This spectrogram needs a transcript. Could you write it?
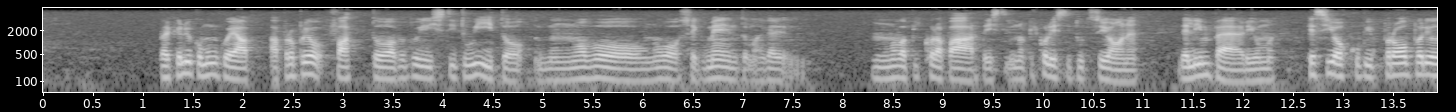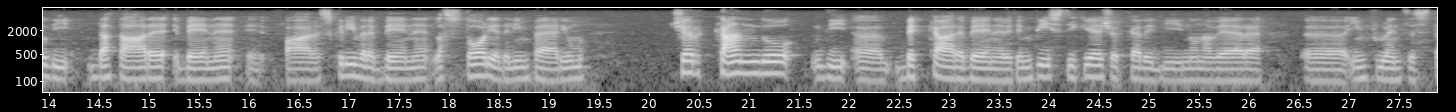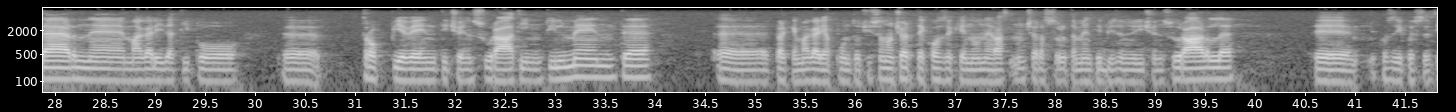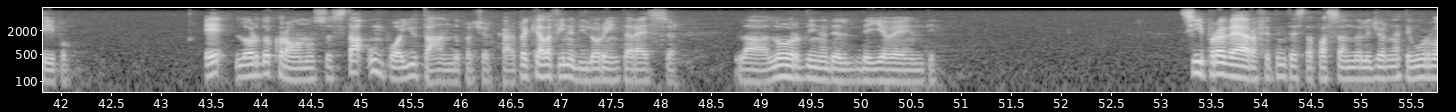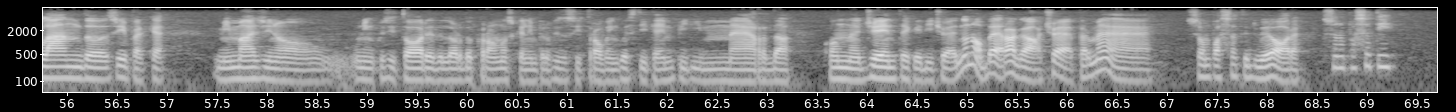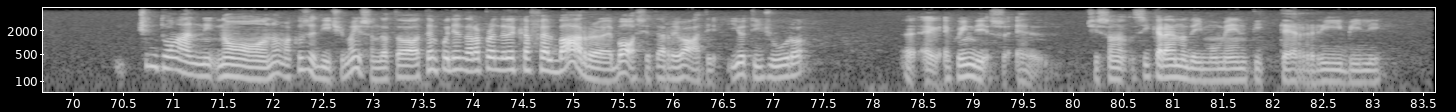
Perché lui comunque ha, ha proprio fatto, ha proprio istituito un nuovo, un nuovo segmento, magari una nuova piccola parte, una piccola istituzione dell'Imperium che si occupi proprio di datare bene e far scrivere bene la storia dell'Imperium cercando di eh, beccare bene le tempistiche, cercare di non avere eh, influenze esterne, magari da tipo eh, troppi eventi censurati inutilmente, eh, perché magari appunto ci sono certe cose che non, era, non c'era assolutamente bisogno di censurarle, e cose di questo tipo e Lordo Cronos sta un po' aiutando per cercare, perché alla fine è di loro interesse l'ordine degli eventi. Sì, però è vero, effettivamente sta passando le giornate urlando, sì, perché mi immagino un inquisitore dell'Ordo Cronos che all'improvviso si trova in questi tempi di merda, con gente che dice, no no, beh raga, cioè, per me sono passate due ore, sono passati 100 anni? No, no, ma cosa dici? Ma io sono andato a tempo di andare a prendere il caffè al bar e boh, siete arrivati. Io ti giuro. E, e, e quindi ci sono, si creano dei momenti terribili,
